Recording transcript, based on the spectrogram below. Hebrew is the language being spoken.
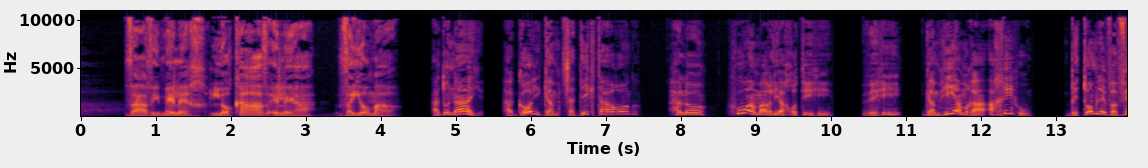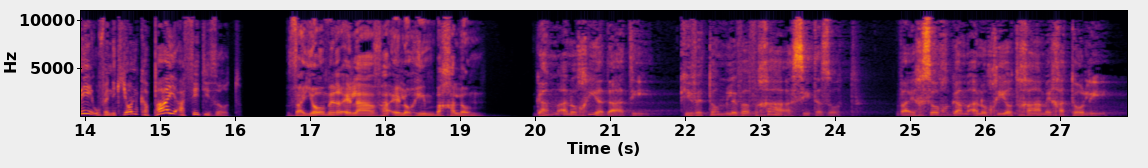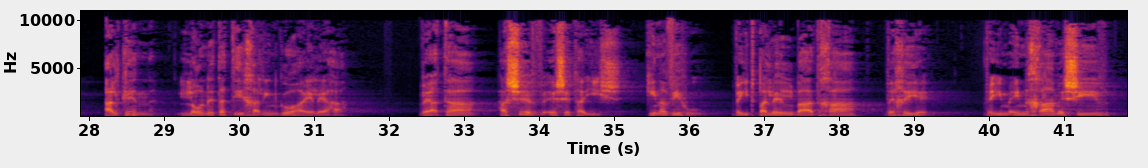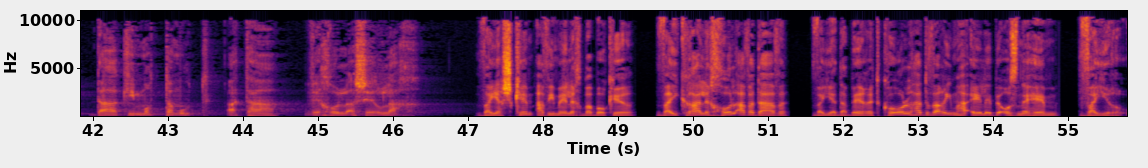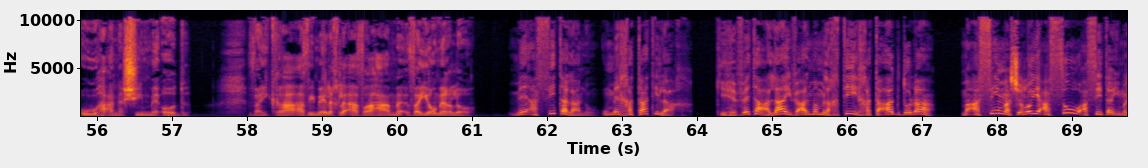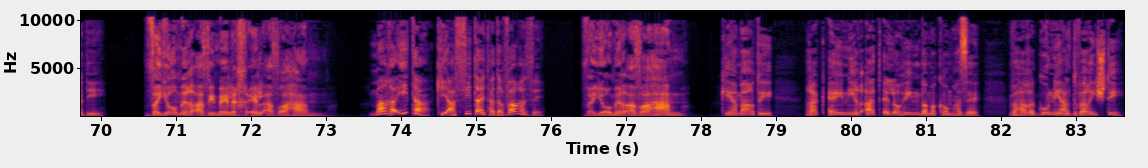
ואבימלך לא קרב אליה, ויאמר, אדוני, הגוי גם צדיק תהרוג? הלא, הוא אמר לי אחותי היא, והיא, גם היא אמרה אחי הוא. בתום לבבי ובניקיון כפיי עשיתי זאת. ויאמר אליו האלוהים בחלום, גם אנוכי ידעתי, כי בתום לבבך עשית זאת. ואחסוך גם אנוכי אותך מחתו לי, על כן לא נתתיך לנגוע אליה. ועתה השב אשת האיש, כי נביא הוא, ויתפלל בעדך וחיה. ואם אינך משיב, דע כי מות תמות, אתה וכל אשר לך. וישכם אבימלך בבוקר, ויקרא לכל עבדיו, וידבר את כל הדברים האלה באוזניהם, ויראו האנשים מאוד. ויקרא אבימלך לאברהם, ויאמר לו, מה עשית לנו ומה חטאתי לך? כי הבאת עלי ועל ממלכתי חטאה גדולה. מעשים אשר לא יעשו עשית עמדי. ויאמר אבימלך אל אברהם, מה ראית כי עשית את הדבר הזה? ויאמר אברהם, כי אמרתי, רק אין יראת אלוהים במקום הזה, והרגוני על דבר אשתי.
